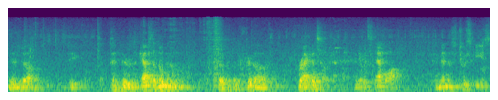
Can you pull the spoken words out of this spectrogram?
and, uh, they, they're cast aluminum, uh, uh, brackets, and they would snap off. And then there's two skis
